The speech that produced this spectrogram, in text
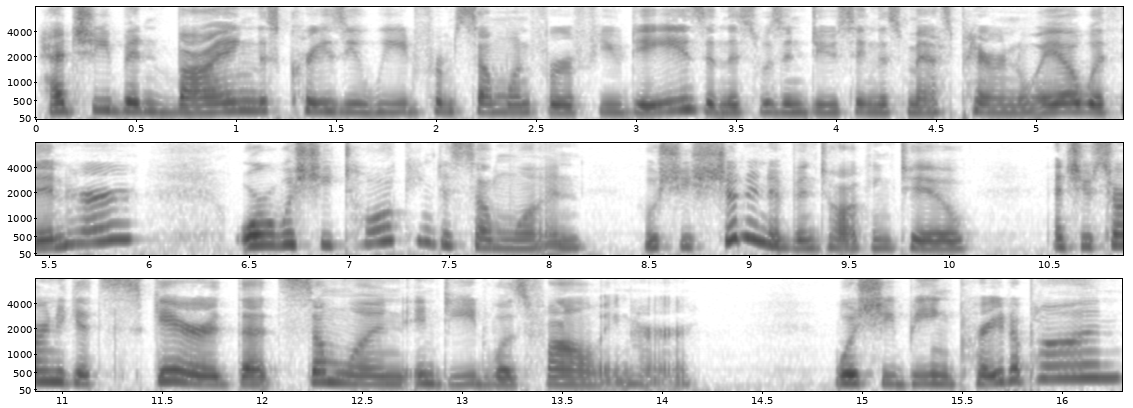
Had she been buying this crazy weed from someone for a few days and this was inducing this mass paranoia within her? Or was she talking to someone who she shouldn't have been talking to and she was starting to get scared that someone indeed was following her? Was she being preyed upon?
